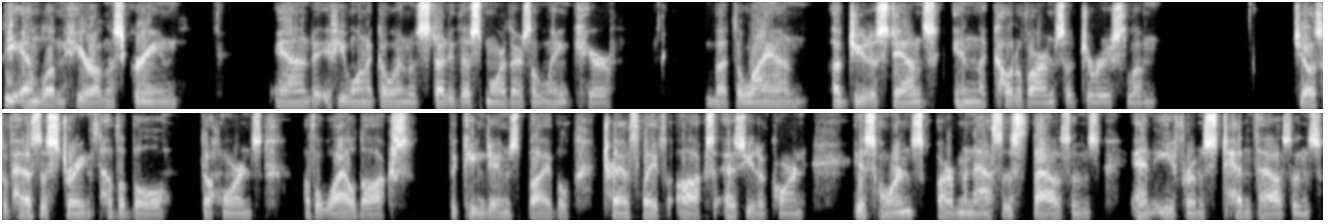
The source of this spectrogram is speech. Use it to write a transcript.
the emblem here on the screen. And if you want to go in and study this more, there's a link here. But the lion of Judah stands in the coat of arms of Jerusalem. Joseph has the strength of a bull, the horns of a wild ox, the King James Bible translates ox as unicorn. His horns are Manasseh's thousands and Ephraim's ten thousands.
